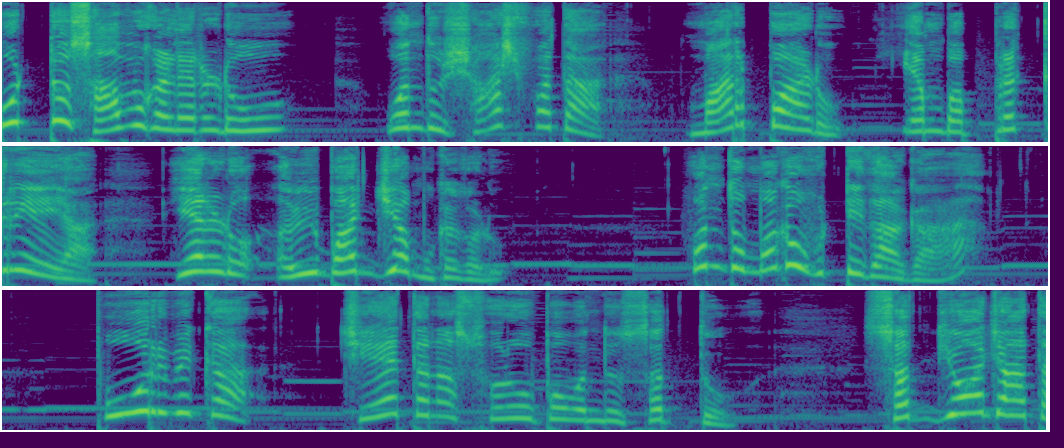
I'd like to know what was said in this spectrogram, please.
ಹುಟ್ಟು ಸಾವುಗಳೆರಡೂ ಒಂದು ಶಾಶ್ವತ ಮಾರ್ಪಾಡು ಎಂಬ ಪ್ರಕ್ರಿಯೆಯ ಎರಡು ಅವಿಭಾಜ್ಯ ಮುಖಗಳು. ಒಂದು ಮಗು ಹುಟ್ಟಿದಾಗ ಪೂರ್ವಿಕ ಚೇತನ ಸ್ವರೂಪವೊಂದು ಸತ್ತು ಸದ್ಯೋಜಾತ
